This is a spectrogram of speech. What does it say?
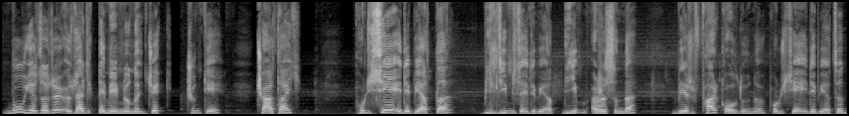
Bu yazarı özellikle memnun edecek. Çünkü Çağatay polisiye edebiyatla bildiğimiz edebiyat diyeyim arasında bir fark olduğunu, polisiye edebiyatın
